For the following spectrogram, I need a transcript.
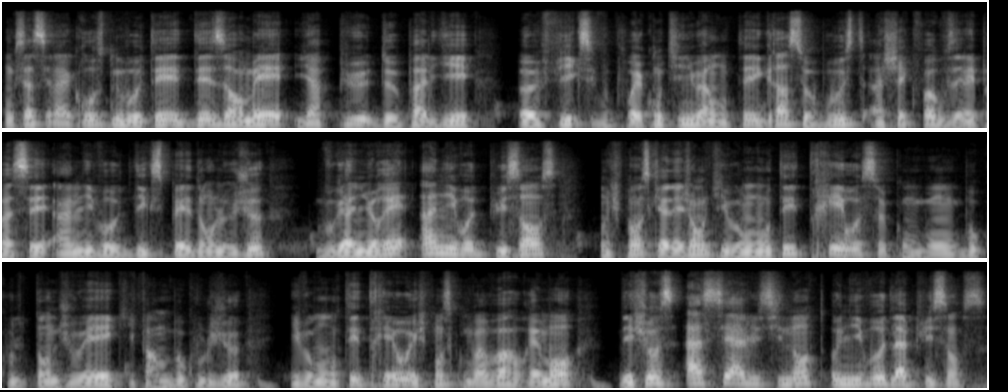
Donc ça, c'est la grosse nouveauté. Désormais, il n'y a plus de palier euh, fixe. Vous pourrez continuer à monter grâce au boost. À chaque fois que vous allez passer un niveau d'XP dans le jeu, vous gagnerez un niveau de puissance. Donc je pense qu'il y a des gens qui vont monter très haut, ceux qui ont beaucoup le temps de jouer, qui farment beaucoup le jeu, ils vont monter très haut et je pense qu'on va voir vraiment des choses assez hallucinantes au niveau de la puissance.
